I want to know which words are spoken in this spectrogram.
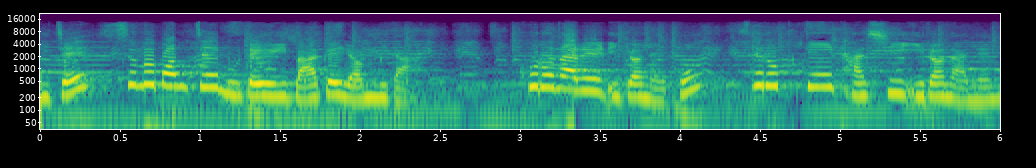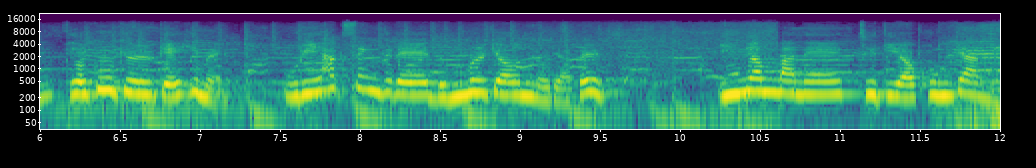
이제 스무 번째 무대의 막을 엽니다. 코로나를 이겨내고 새롭게 다시 일어나는 대구 교육의 힘을 우리 학생들의 눈물겨운 노력을 2년 만에 드디어 공개합니다.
